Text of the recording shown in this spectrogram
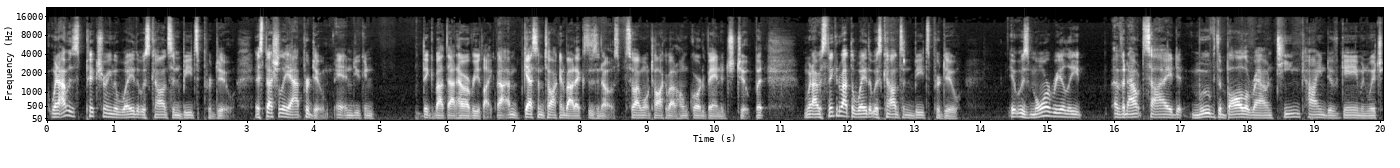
when I was picturing the way that Wisconsin beats Purdue, especially at Purdue, and you can think about that however you'd like. I guess I'm talking about X's and O's, so I won't talk about home court advantage too. But when I was thinking about the way that Wisconsin beats Purdue, it was more really of an outside, move the ball around team kind of game in which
